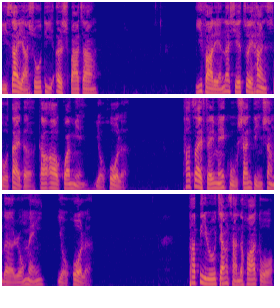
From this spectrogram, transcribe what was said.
以赛亚书第二十八章，以法莲那些醉汉所戴的高傲冠冕有祸了，他在肥美谷山顶上的荣美有祸了，他必如江残的花朵，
